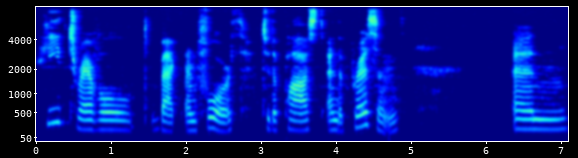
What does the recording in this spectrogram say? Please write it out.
He traveled back and forth to the past and the present, and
